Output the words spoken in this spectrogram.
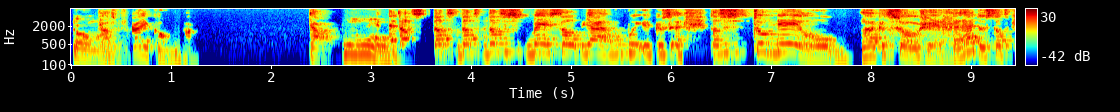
oh, gaat er vrijkomen. Ja, oh. en dat, dat, dat, dat is meestal, ja, hoe moet ik dat is het toneel, laat ik het zo zeggen. Hè? Dus dat,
